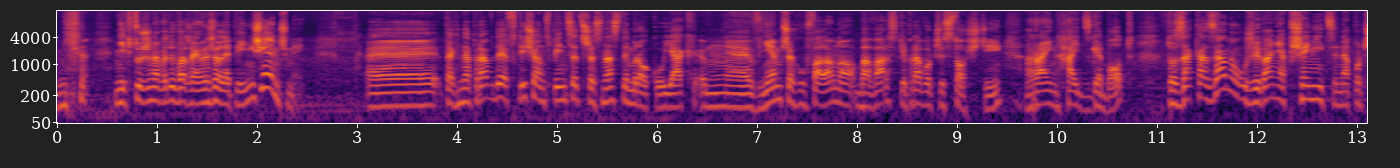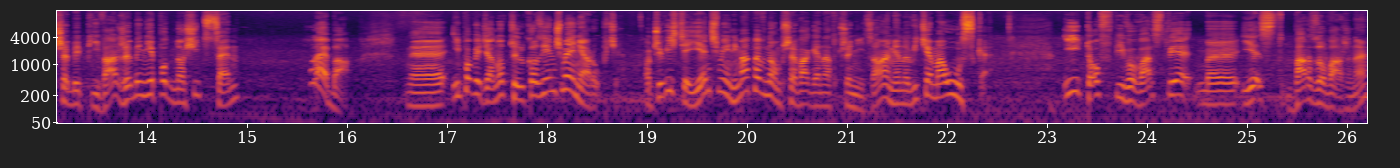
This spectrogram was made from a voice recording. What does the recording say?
Niektórzy nawet uważają, że lepiej niż jęczmień. Eee, tak naprawdę w 1516 roku, jak mm, w Niemczech uchwalono bawarskie prawo czystości, Reinheitsgebot, to zakazano używania pszenicy na potrzeby piwa, żeby nie podnosić cen chleba. E, I powiedziano tylko z jęczmienia róbcie. Oczywiście jęczmień ma pewną przewagę nad pszenicą, a mianowicie ma łuskę. I to w piwowarstwie e, jest bardzo ważne,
